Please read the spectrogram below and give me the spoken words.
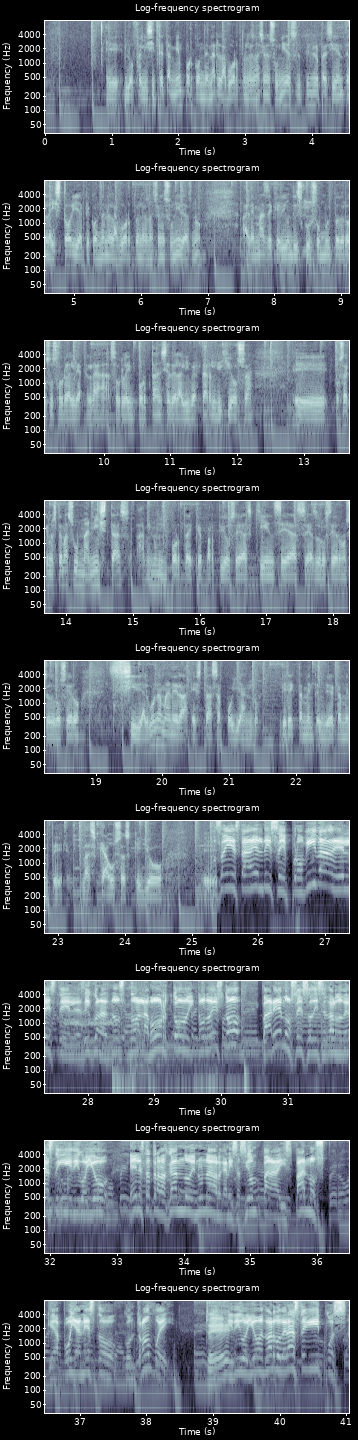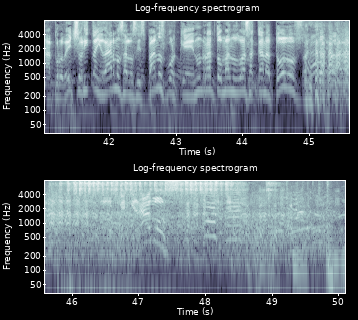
Eh, lo felicité también por condenar el aborto en las Naciones Unidas. El primer presidente en la historia que condena el aborto en las Naciones Unidas, ¿no? Además de que dio un discurso muy poderoso sobre la- sobre la importancia de la libertad religiosa. Eh, o sea que en los temas humanistas, a mí no me importa de qué partido seas, quién seas, seas grosero no seas grosero, si de alguna manera estás apoyando directamente o indirectamente las causas que yo eh, Pues ahí está, él dice pro vida, él este, les dijo las no al aborto y todo esto. Paremos eso, dice Eduardo Verástegui, digo yo. Él está trabajando en una organización para hispanos que apoyan esto con Trump, güey. Y digo yo, Eduardo Verástegui, pues aprovecho ahorita ayudarnos a los hispanos porque en un rato más nos va a sacar a todos. los que queramos.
